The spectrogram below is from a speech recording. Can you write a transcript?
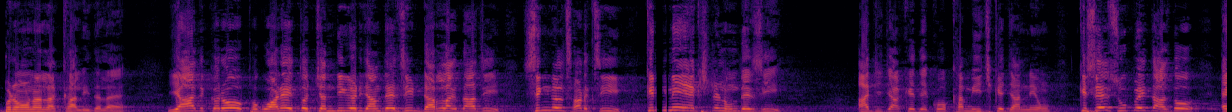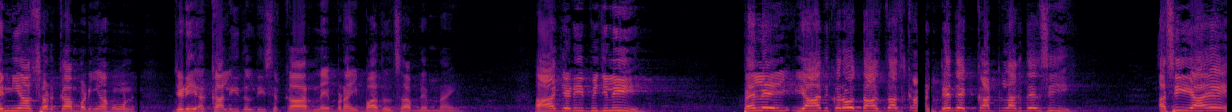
ਬਣਾਉਣ ਵਾਲਾ ਅਕਾਲੀ ਦਲ ਹੈ। ਯਾਦ ਕਰੋ, ਫਗਵਾੜੇ ਤੋਂ ਚੰਡੀਗੜ੍ਹ ਜਾਂਦੇ ਸੀ, ਡਰ ਲੱਗਦਾ ਸੀ, ਸਿੰਗਲ ਸੜਕ ਸੀ, ਕਿੰਨੇ ਐਕਸੀਡੈਂਟ ਹੁੰਦੇ ਸੀ। ਅੱਜ ਜਾ ਕੇ ਦੇਖੋ, ਅੱਖਾਂ ਮੀਚ ਕੇ ਜਾਂਦੇ ਹੋ। ਕਿਸੇ ਸੂਬੇ 'ਚ ਦੱਸ ਦਿਓ ਇੰਨੀਆਂ ਸੜਕਾਂ ਬੜੀਆਂ ਹੋਣ, ਜਿਹੜੀ ਅਕਾਲੀ ਦਲ ਦੀ ਸਰਕਾਰ ਨੇ ਬਣਾਈ, ਬਾਦਲ ਸਾਹਿਬ ਨੇ ਬਣਾਈ। ਆ ਜਿਹੜੀ ਬਿਜਲੀ ਪਹਿਲੇ ਯਾਦ ਕਰੋ 10-10 ਘੰਟੇ ਦੇ ਕੱਟ ਲੱਗਦੇ ਸੀ। ਅਸੀਂ ਆਏ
